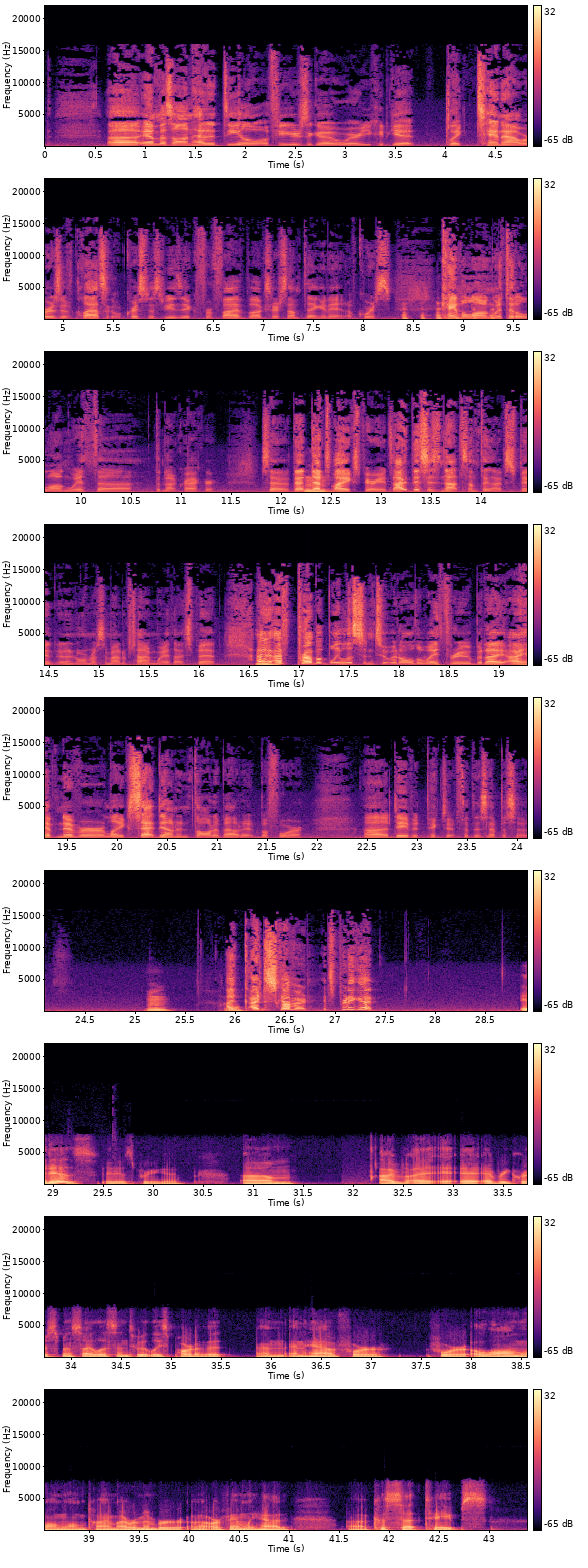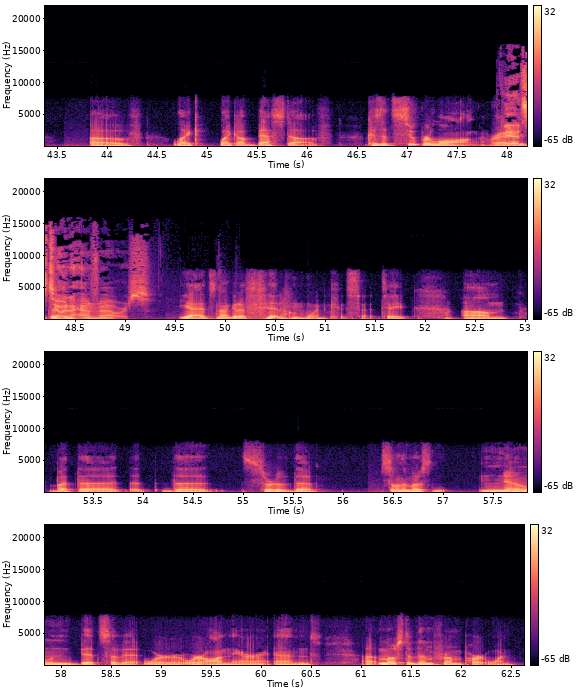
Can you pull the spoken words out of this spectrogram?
Uh, Amazon had a deal a few years ago where you could get like ten hours of classical Christmas music for five bucks or something, and it of course came along with it, along with uh, the Nutcracker. So that that's my experience. I, this is not something I've spent an enormous amount of time with. I spent, I, I've probably listened to it all the way through, but I, I have never like sat down and thought about it before uh, David picked it for this episode. Hmm. I, I discovered it's pretty good. It is. It is pretty good. Um, I've I, I- every Christmas I listen to at least part of it, and and have for for a long, long, long time. I remember uh, our family had uh, cassette tapes of like like a best of because it's super long, right? Yeah, it's It two and a doesn't- hours. yeah, it's not going to fit on one cassette tape. Um, but the, the the sort of the some of the most known bits of it were were on there, and uh, most of them from part one.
